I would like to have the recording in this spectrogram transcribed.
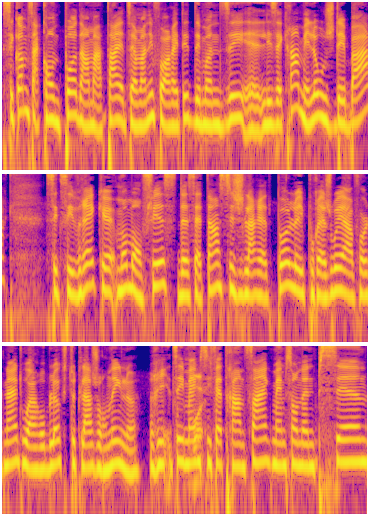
c'est comme ça compte pas dans ma tête. Tu sais, à un moment donné, il faut arrêter de démoniser euh, les écrans. Mais là où je débarque, c'est que c'est vrai que moi, mon fils de 7 ans, si je l'arrête pas, là, il pourrait jouer à Fortnite ou à Roblox toute la journée. Là. Même Ouais. s'il fait 35, même si on a une piscine.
